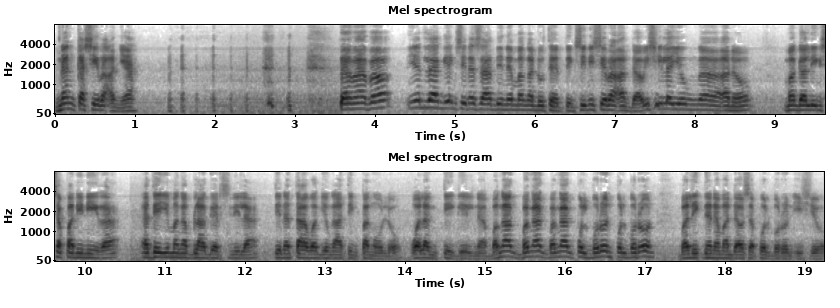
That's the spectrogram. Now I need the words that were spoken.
ng kasiraan niya. Tama ba? Yan lagi ang sinasabi ng mga Duterte. Sinisiraan daw. Eh, sila yung uh, ano, magaling sa paninira. At yung mga vloggers nila, tinatawag yung ating Pangulo, walang tigil na bangag, bangag, bangag, pulburon, pulburon. Balik na naman daw sa pulburon issue.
